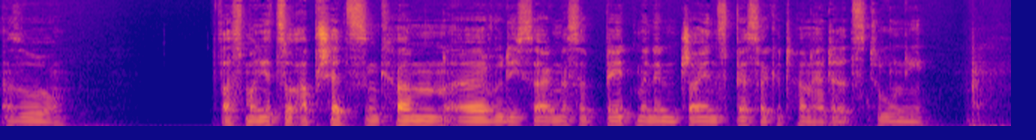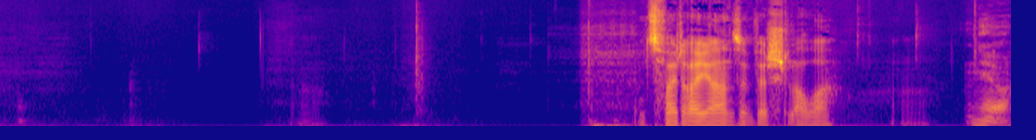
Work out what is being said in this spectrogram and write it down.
also was man jetzt so abschätzen kann, äh, würde ich sagen, dass er Bateman den Giants besser getan hätte als Tony. In zwei, drei Jahren sind wir schlauer. Ja.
